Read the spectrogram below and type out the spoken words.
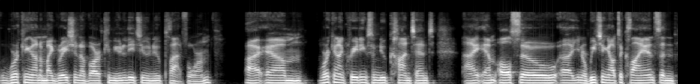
working on a migration of our community to a new platform. I am working on creating some new content. I am also, uh, you know, reaching out to clients and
